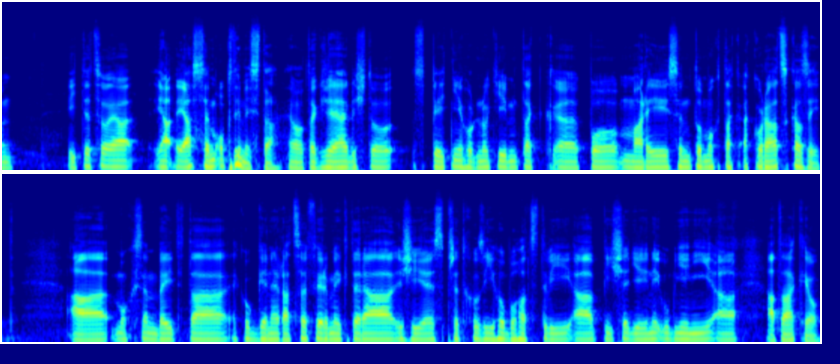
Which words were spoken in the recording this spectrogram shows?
Um, víte co, já, já, já jsem optimista, jo, takže já když to zpětně hodnotím, tak uh, po Marii jsem to mohl tak akorát zkazit. A mohl jsem být ta jako generace firmy, která žije z předchozího bohatství a píše dějiny umění a, a tak, jo.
